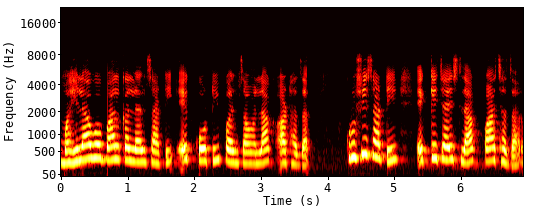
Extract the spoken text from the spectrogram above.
महिला व बाल कल्याणसाठी एक कोटी पंचावन्न लाख आठ हजार कृषीसाठी एक्केचाळीस लाख पाच हजार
